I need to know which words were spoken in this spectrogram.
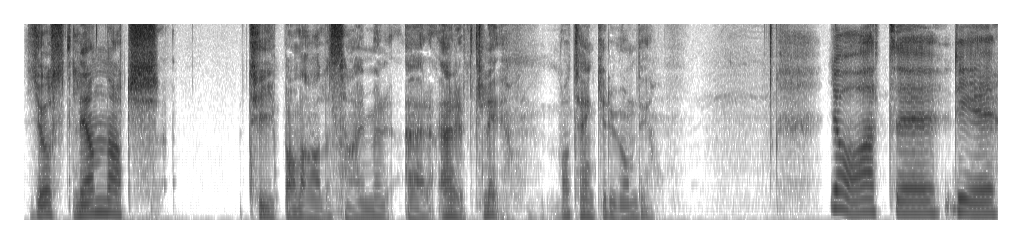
Just Lennarts typ av Alzheimer är ärftlig. Vad tänker du om det? Ja, att eh, det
